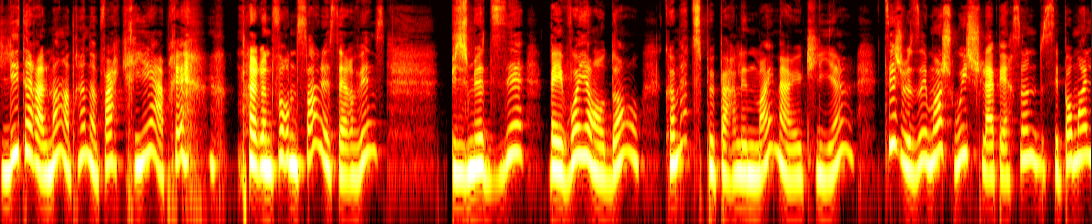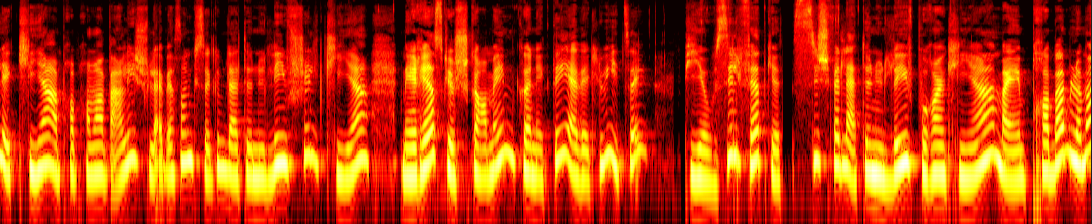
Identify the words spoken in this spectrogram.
littéralement en train de me faire crier après par une fournisseur de service. Puis je me disais, ben voyons donc, comment tu peux parler de même à un client? Tu sais, je veux dire, moi, oui, je suis la personne, c'est pas moi le client à proprement parler, je suis la personne qui s'occupe de la tenue de livre chez le client, mais reste que je suis quand même connectée avec lui, tu sais. Puis il y a aussi le fait que si je fais de la tenue de livre pour un client, bien probablement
